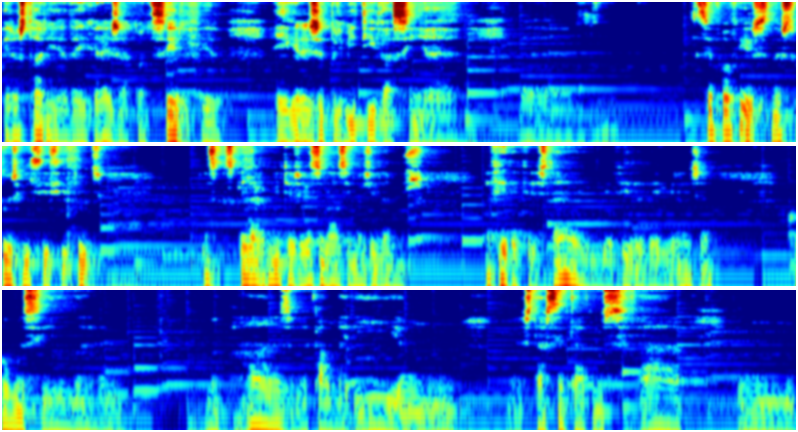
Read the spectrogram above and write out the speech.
ver a história da Igreja acontecer, ver a Igreja primitiva assim a, a desenvolver-se nas suas vicissitudes. Penso que se calhar muitas vezes nós imaginamos a vida cristã e a vida da Igreja como assim uma, uma paz, uma calmaria, um, estar sentado no sofá, um,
